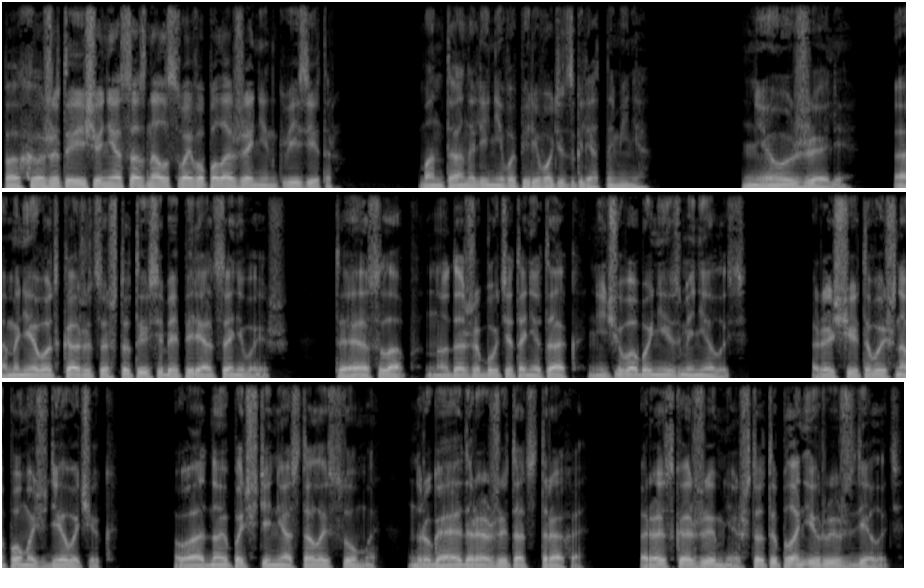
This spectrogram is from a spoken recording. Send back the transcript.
«Похоже, ты еще не осознал своего положения, инквизитор». Монтана лениво переводит взгляд на меня. «Неужели? А мне вот кажется, что ты себя переоцениваешь. Ты ослаб, но даже будь это не так, ничего бы не изменилось. Рассчитываешь на помощь девочек? У одной почти не осталось суммы, другая дорожит от страха. Расскажи мне, что ты планируешь сделать?»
